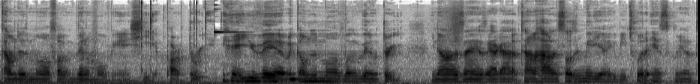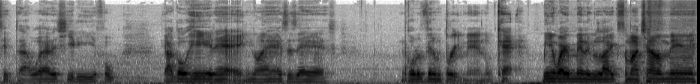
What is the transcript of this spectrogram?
come to this motherfucking Venom movie and shit, part three. you feel me? Come to this motherfucking Venom three. You know what I'm saying? It's like I got Tom Holland social media. It could be Twitter, Instagram, TikTok, whatever that shit is. For y'all go ahead and you know ask his ass. Go to Venom three, man. No cat. But anyway, man, leave a like to my channel, man.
